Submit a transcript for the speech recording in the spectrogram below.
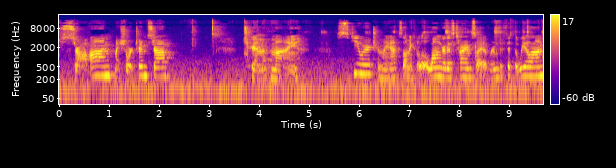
straw on, my short trim straw, trim my skewer, trim my axle. I'll make it a little longer this time so I have room to fit the wheel on.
